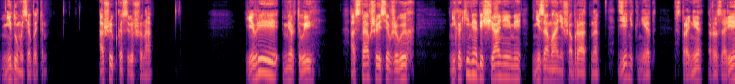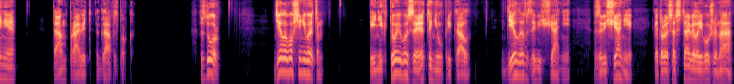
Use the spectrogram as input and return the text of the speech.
Не думать об этом. Ошибка совершена. Евреи мертвы, оставшиеся в живых Никакими обещаниями не заманишь обратно. Денег нет. В стране разорение. Там правит Габсбург. Вздор. Дело вовсе не в этом. И никто его за это не упрекал. Дело в завещании. В завещании, которое составила его жена,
